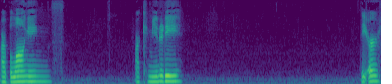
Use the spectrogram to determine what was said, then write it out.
our belongings, our community, the earth.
